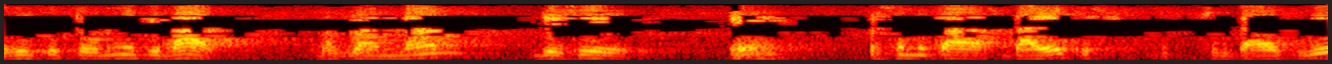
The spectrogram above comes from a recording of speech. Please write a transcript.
धनुष को तोड़ने के बाद भगवान राम जैसे प्रसन्नता दायक सुखदायक हुए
